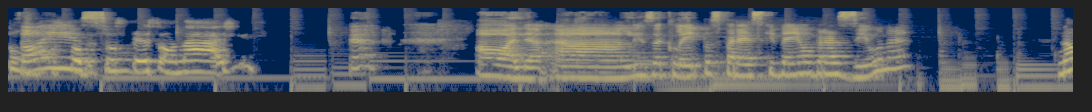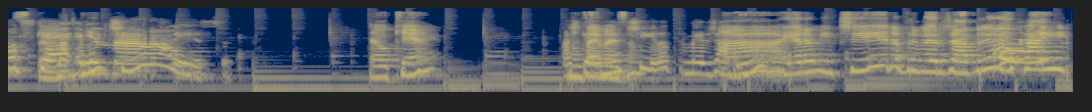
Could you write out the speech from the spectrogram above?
tudo sobre seus personagens. Olha, a Lisa Kleypas parece que vem ao Brasil, né? Não, diz que é, é mentira, Larissa. É o quê? Acho Não que não? mentira, primeiro de abril. Ah, era mentira, primeiro de abril. Eu caí,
